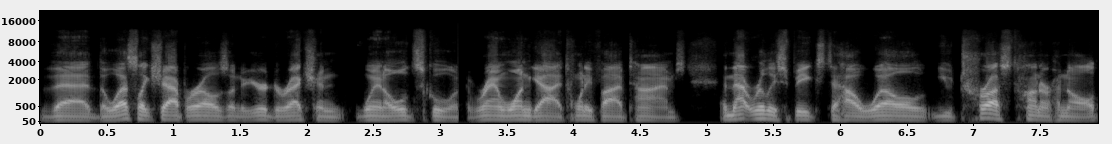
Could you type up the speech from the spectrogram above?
that the Westlake Chaparrals, under your direction, went old school and ran one guy 25 times. And that really speaks to how well you trust Hunter Henault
